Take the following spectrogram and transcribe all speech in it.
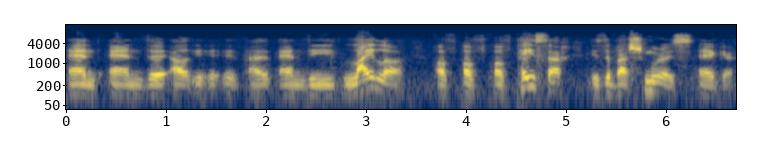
and, and, the, uh, and the Laila of, of, of Pesach is the Bashmuris Eger.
